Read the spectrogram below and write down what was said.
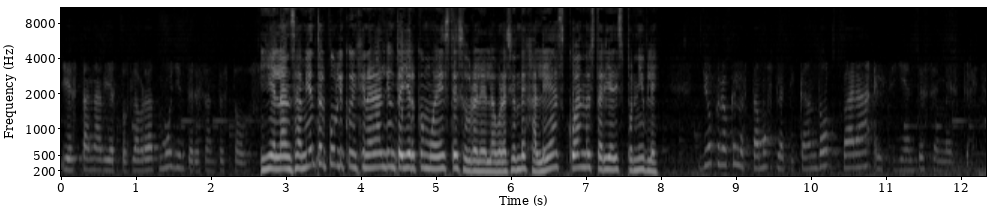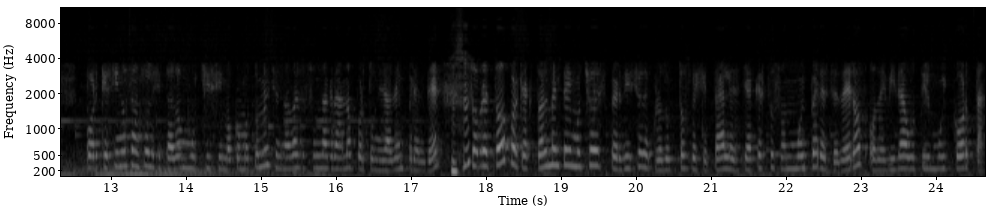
y están abiertos. La verdad, muy interesantes todos. ¿Y el lanzamiento al público en general de un taller como este sobre la elaboración de jaleas, cuándo estaría disponible? Yo creo que lo estamos platicando para el siguiente semestre porque sí nos han solicitado muchísimo. Como tú mencionabas, es una gran oportunidad de emprender, sobre todo porque actualmente hay mucho desperdicio de productos vegetales, ya que estos son muy perecederos o de vida útil muy corta.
